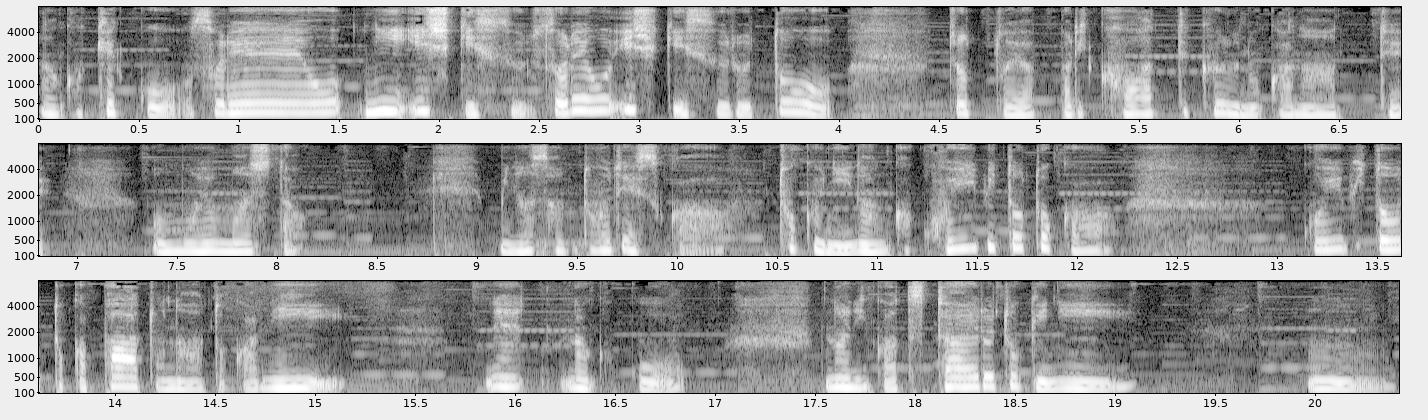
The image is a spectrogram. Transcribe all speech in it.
なんか結構それをに意識するそれを意識するとちょっとやっぱり変わってくるのかなって思いました。皆さんどうですか？特になんか恋人とか恋人とかパートナーとかにねなんかこう何か伝える時に、うん、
